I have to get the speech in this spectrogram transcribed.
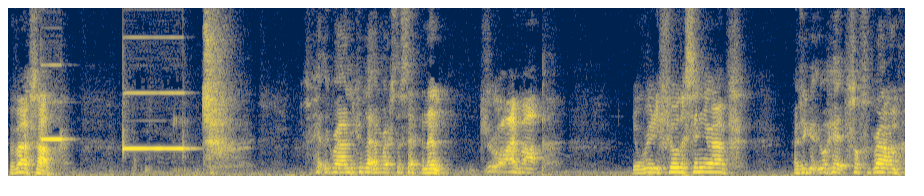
reverse up. Hit the ground, you can let them rest a second, then drive up. You'll really feel this in your abs as you get your hips off the ground.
